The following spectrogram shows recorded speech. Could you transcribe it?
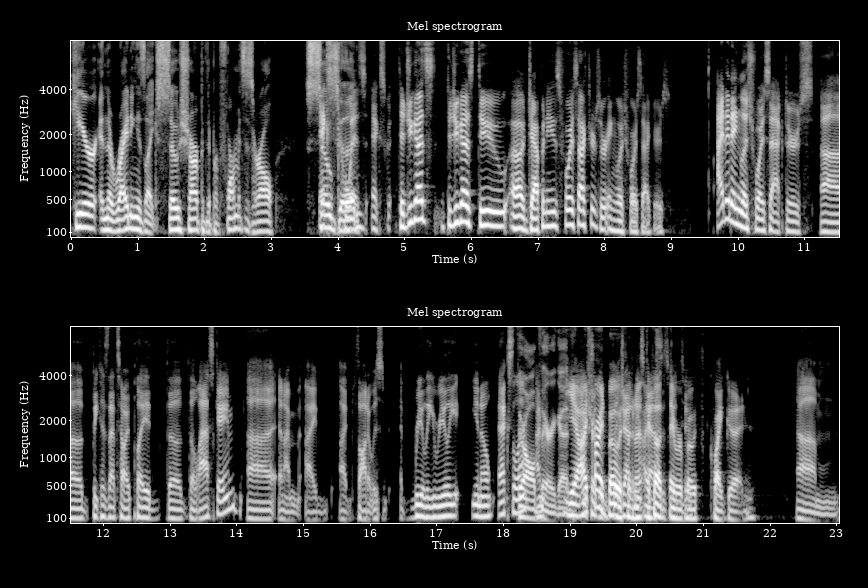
here and the writing is like so sharp and the performances are all so good. Exquis- exqui- Did you guys did you guys do uh, Japanese voice actors or English voice actors? I did English voice actors uh, because that's how I played the the last game, uh, and I'm I I thought it was really really you know excellent. They're all I'm- very good. Yeah, I'm I sure tried the- the both, and I, Japanese I cast thought they were too. both quite good. Um,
